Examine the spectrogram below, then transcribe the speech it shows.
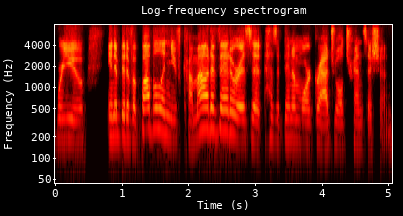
were you in a bit of a bubble and you've come out of it, or is it has it been a more gradual transition?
